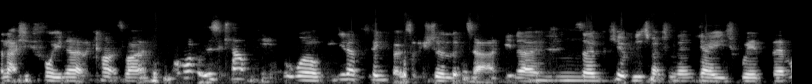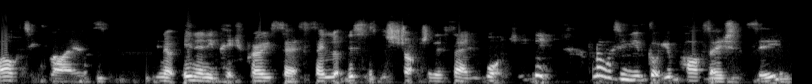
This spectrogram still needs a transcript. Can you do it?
And actually, before you know it, the client's like, oh, what about this account people? Well, you did have to think about what you should have looked at, you know. Mm-hmm. So procurement needs to actually engage with their marketing clients, you know, in any pitch process. Say, look, this is the structure they're saying. What do you think? And obviously, you've got your past agency,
